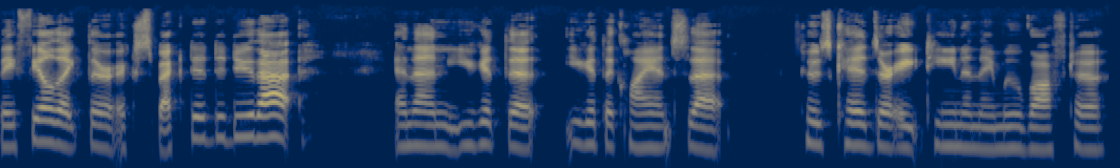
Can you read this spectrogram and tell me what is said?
they feel like they're expected to do that and then you get the you get the clients that whose kids are 18 and they move off to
